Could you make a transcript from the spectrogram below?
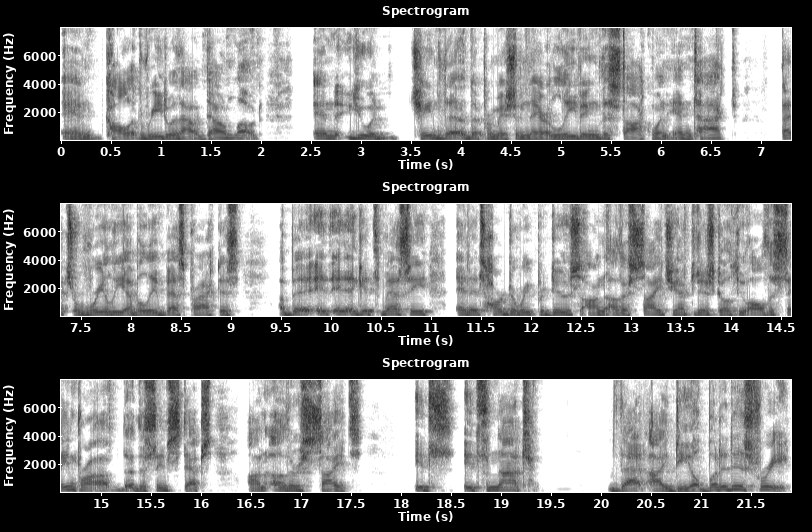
and call it read without download. And you would change the, the permission there, leaving the stock one intact. That's really, I believe, best practice. But it, it, gets messy and it's hard to reproduce on other sites. You have to just go through all the same pro, the same steps on other sites. It's it's not that ideal, but it is free.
